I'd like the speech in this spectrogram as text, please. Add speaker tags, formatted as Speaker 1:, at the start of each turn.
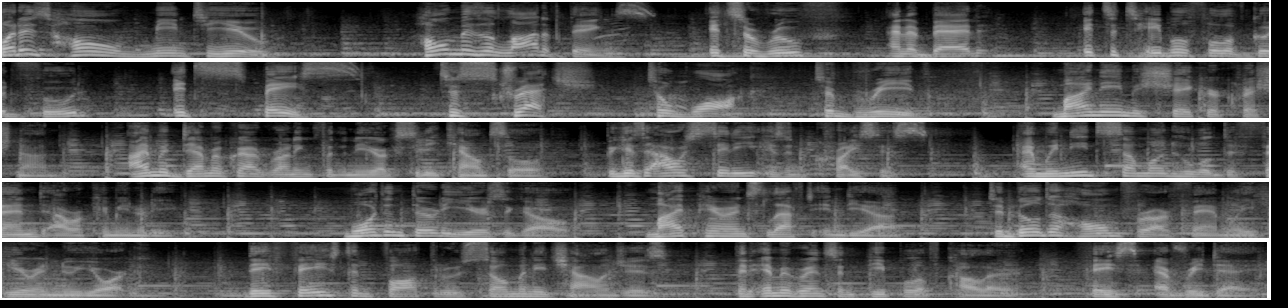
Speaker 1: What does home mean to you? Home is a lot of things. It's a roof and a bed. It's a table full of good food. It's space to stretch, to walk, to breathe. My name is Shekar Krishnan. I'm a Democrat running for the New York City Council because our city is in crisis and we need someone who will defend our community. More than 30 years ago, my parents left India to build a home for our family here in New York. They faced and fought through so many challenges that immigrants and people of color face every day.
